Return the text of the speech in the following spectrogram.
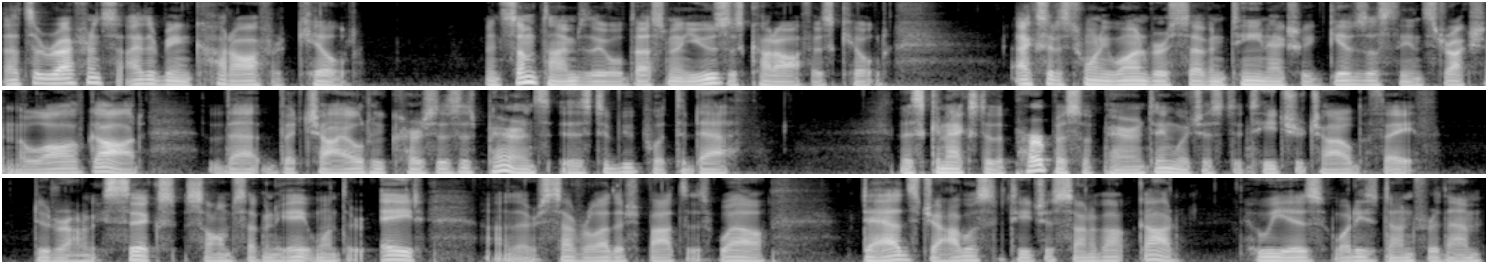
That's a reference to either being cut off or killed. And sometimes the Old Testament uses cut off as killed. Exodus 21, verse 17, actually gives us the instruction, the law of God, that the child who curses his parents is to be put to death. This connects to the purpose of parenting, which is to teach your child the faith. Deuteronomy 6, Psalm 78, 1 through 8. Uh, there are several other spots as well. Dad's job was to teach his son about God, who he is, what he's done for them.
